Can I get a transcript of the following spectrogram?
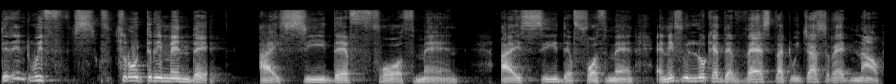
didn't we th throw three men there? I see the fourth man I see the fourth man. And if you look at the verse that we just read now,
